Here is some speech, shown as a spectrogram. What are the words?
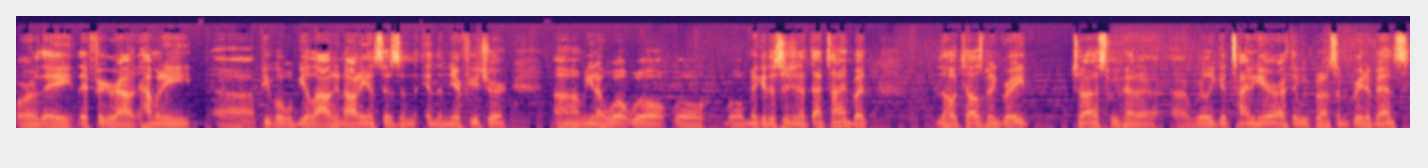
or they they figure out how many uh, people will be allowed in audiences in, in the near future. Um, you know, we'll we'll we'll we'll make a decision at that time. But the hotel's been great to us. We've had a, a really good time here. I think we put on some great events.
